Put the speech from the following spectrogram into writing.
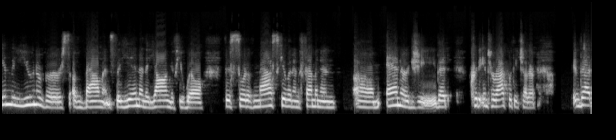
in the universe of balance the yin and the yang if you will this sort of masculine and feminine um, energy that could interact with each other. That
